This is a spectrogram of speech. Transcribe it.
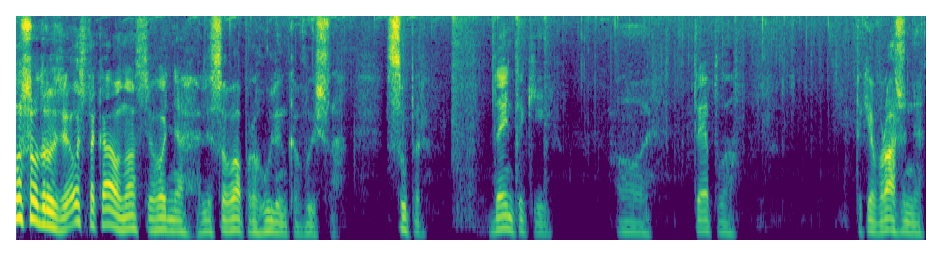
Ну що, друзі, ось така у нас сьогодні лісова прогулянка вийшла. Супер. День такий. Ой, тепло. Таке враження,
